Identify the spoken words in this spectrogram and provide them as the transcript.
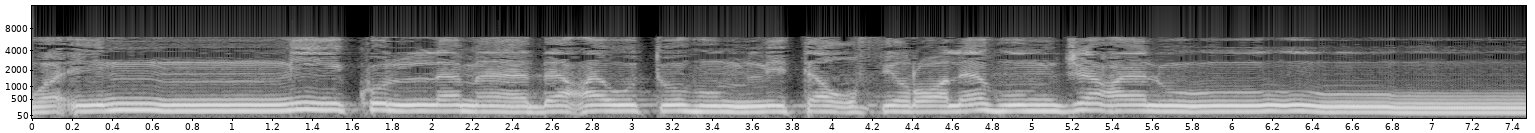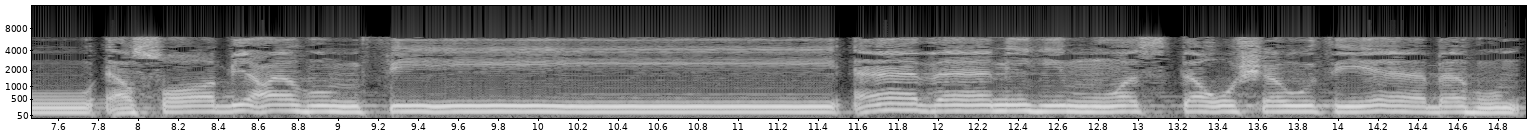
وإني كلما دعوتهم لتغفر لهم جعلوا أصابعهم في آذانهم واستغشوا ثيابهم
